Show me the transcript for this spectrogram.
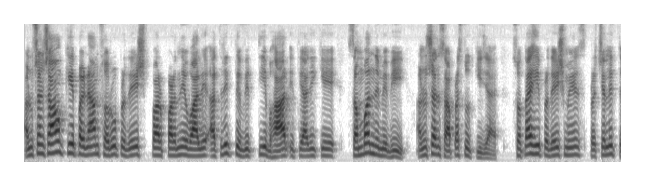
अनुशंसाओं के परिणाम स्वरूप प्रदेश पर पड़ने वाले अतिरिक्त वित्तीय भार इत्यादि के संबंध में भी अनुशंसा प्रस्तुत की जाए। स्वतः ही प्रदेश में प्रचलित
